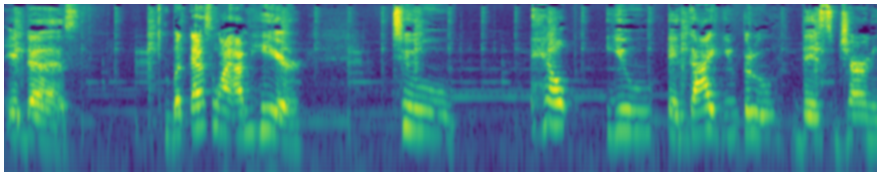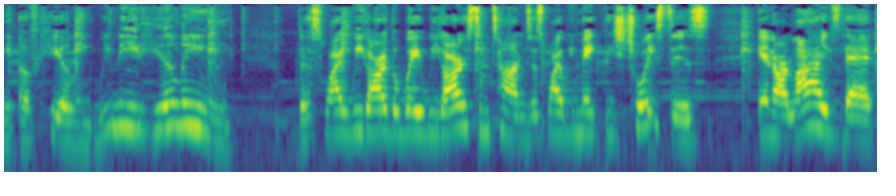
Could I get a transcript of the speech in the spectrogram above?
It does. But that's why I'm here to help you and guide you through this journey of healing. We need healing. That's why we are the way we are sometimes. That's why we make these choices in our lives that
